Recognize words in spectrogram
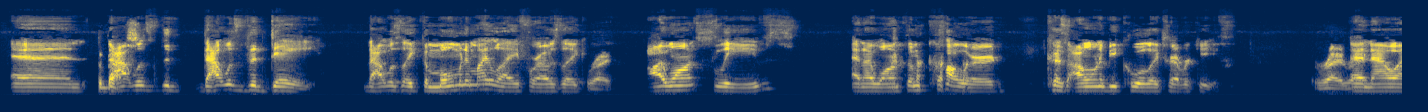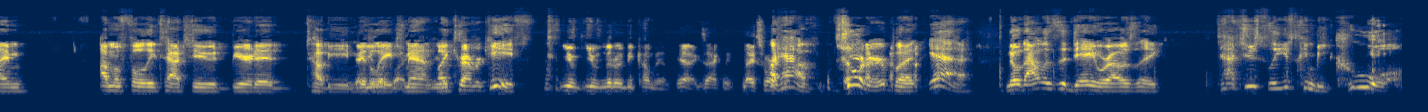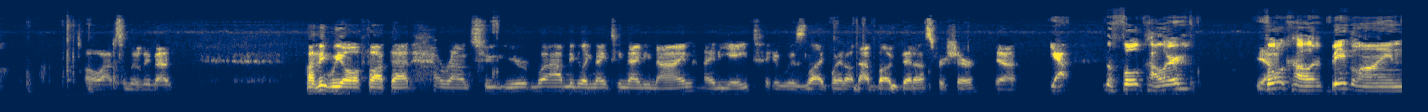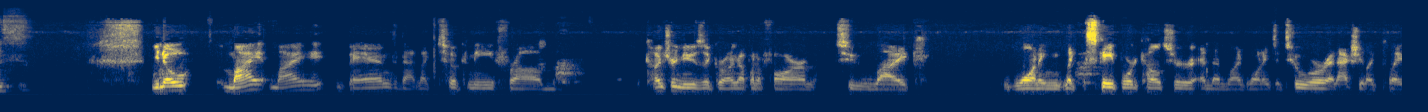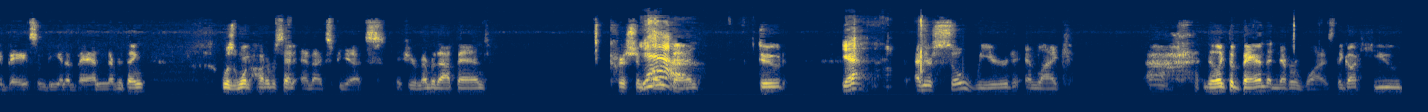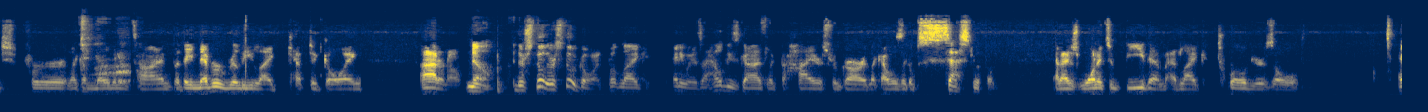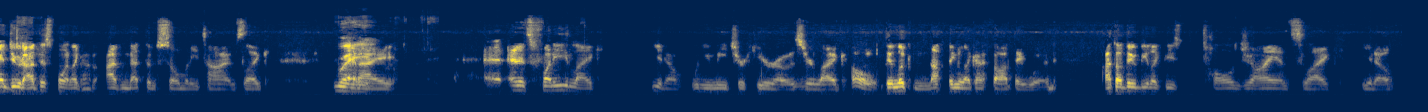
and The that was the that was the day. That was like the moment in my life where I was like, right I want sleeves and I want them colored because I want to be cool like Trevor Keith. right right And now I'm I'm a fully tattooed, bearded, tubby, you middle aged like- man like Trevor Keith. you you've literally become him yeah exactly nice work I have shorter, but yeah. No, that was the day where I was like, tattoo sleeves can be cool. Oh, absolutely, man. I think we all thought that around two year, well, maybe like 1999, 98. It was like when it, that bug bit us for sure. Yeah. Yeah. The full color, Yeah. full color, big lines. You know, my my band that like took me from country music growing up on a farm to like wanting like the skateboard culture and then like wanting to tour and actually like play bass and be in a band and everything was 100% MXPX. If you remember that band, Christian punk band, dude, Yeah. and they're so weird and like they're like the band that never was. They got huge for like a moment in time, but they never really like kept it going. I don't know. No. They're still they're still going, but like anyways, I held these guys like the highest regard. Like I was like obsessed with them, and I just wanted to be them at like 12 years old. And dude, at this point, like I've, I've met them so many times, like Right. and I and it's funny like you know when you meet your heroes you're like oh they look nothing like I thought they would I thought they would be like these tall giants like you know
